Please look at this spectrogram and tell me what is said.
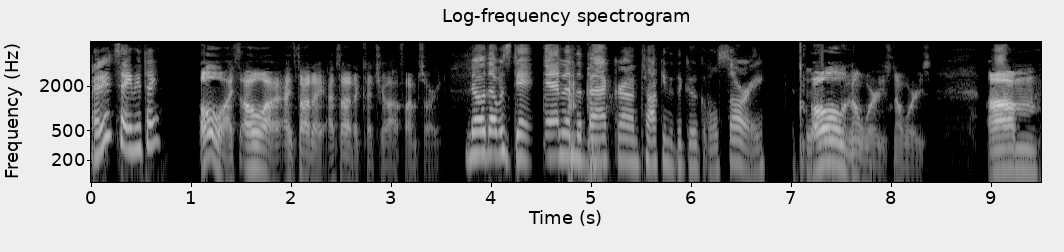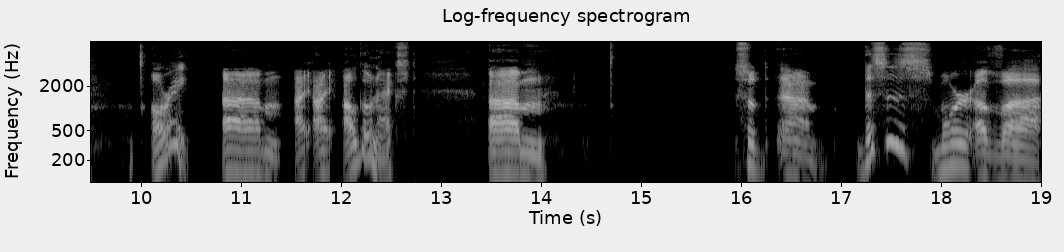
I didn't say anything. Oh, I th- oh I, I thought I, I thought I cut you off. I'm sorry. No, that was Dan in the background talking to the Google. Sorry. Oh, no worries, no worries. Um, all right. Um, I, I I'll go next. Um, so um, this is more of uh,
